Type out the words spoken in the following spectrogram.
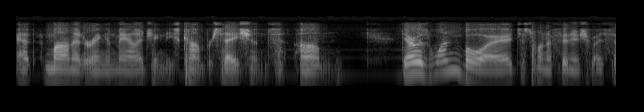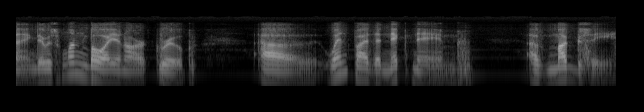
at monitoring and managing these conversations. Um, there was one boy I just want to finish by saying there was one boy in our group uh, went by the nickname of Muggsy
